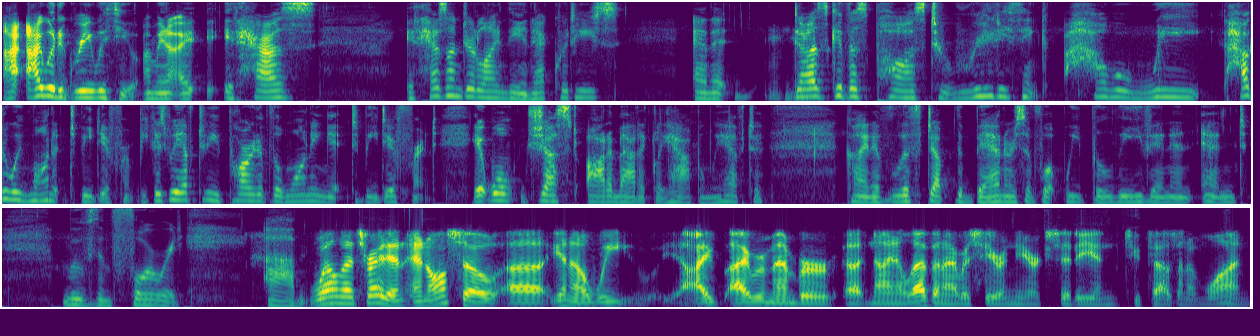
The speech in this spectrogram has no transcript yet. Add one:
I, I would agree with you. I mean, I, it has it has underlined the inequities, and it mm-hmm. does give us pause to really think how will we how do we want it to be different? Because we have to be part of the wanting it to be different. It won't just automatically happen. We have to kind of lift up the banners of what we believe in and and move them forward. Um, well that's right. And and also uh, you know we i i remember uh, 9-11 i was here in new york city in 2001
